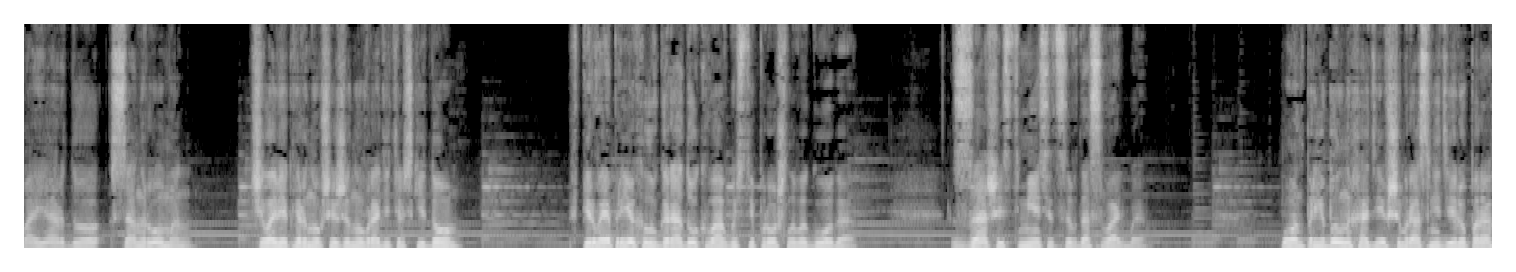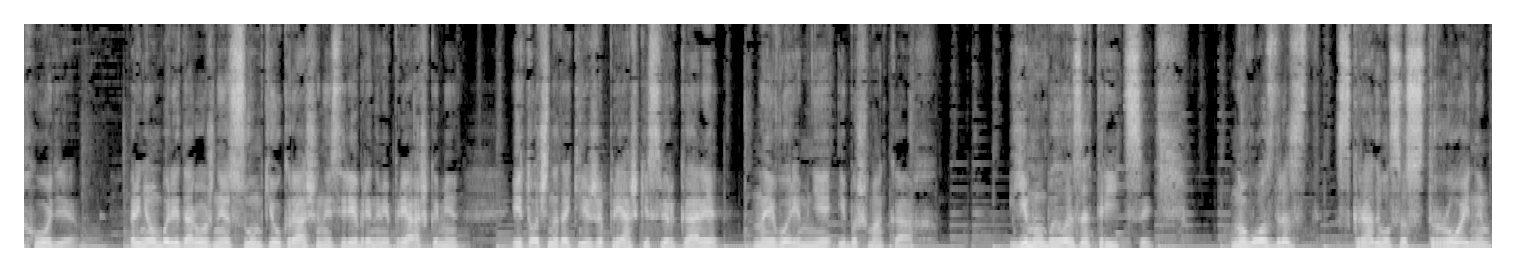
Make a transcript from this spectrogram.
Боярдо Сан-Роман, человек, вернувший жену в родительский дом, впервые приехал в городок в августе прошлого года, за шесть месяцев до свадьбы. Он прибыл находившим раз в неделю пароходе. При нем были дорожные сумки, украшенные серебряными пряжками, и точно такие же пряжки сверкали на его ремне и башмаках. Ему было за тридцать, но возраст скрадывался стройным,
